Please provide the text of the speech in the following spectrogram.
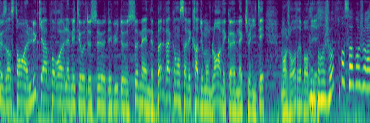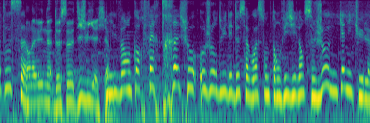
quelques instants Lucas pour la météo de ce début de semaine. Bonnes vacances avec Radio Mont Blanc avec quand même l'actualité. Bonjour Audrey Bordier. Bonjour François, bonjour à tous. Dans la une de ce 10 juillet. Il va encore faire très chaud aujourd'hui. Les deux Savoies sont en vigilance jaune canicule.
